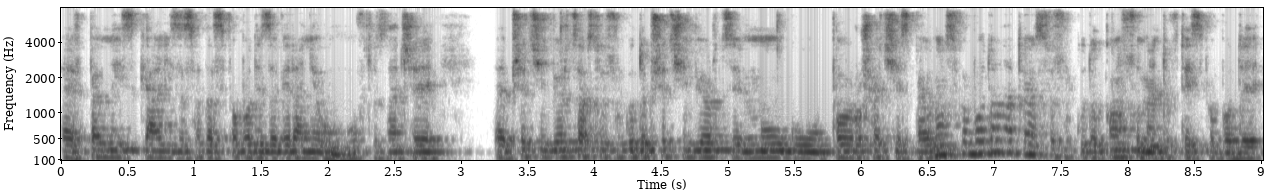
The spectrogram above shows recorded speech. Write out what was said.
w pełnej skali zasada swobody zawierania umów. To znaczy, przedsiębiorca w stosunku do przedsiębiorcy mógł poruszać się z pełną swobodą, natomiast w stosunku do konsumentów tej swobody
